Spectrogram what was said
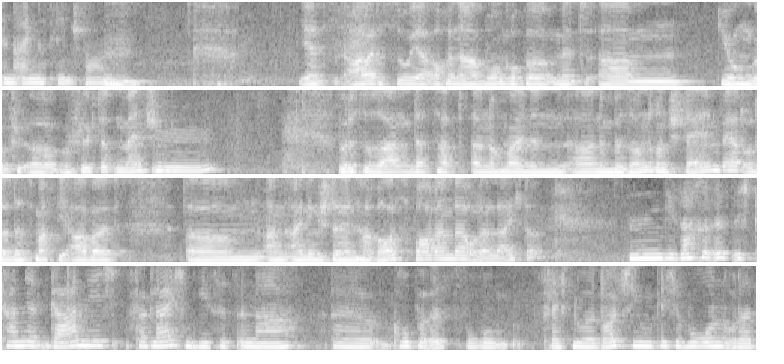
in ein eigenes Leben starten. Mhm. Jetzt arbeitest du ja auch in einer Wohngruppe mit ähm, jungen gefl äh, geflüchteten Menschen. Mhm. Würdest du sagen, das hat äh, nochmal einen, äh, einen besonderen Stellenwert oder das macht die Arbeit ähm, an einigen Stellen herausfordernder oder leichter? Mm, Die Sache ist, ich kann ja gar nicht vergleichen, wie es jetzt in einer äh, Gruppe ist, wo vielleicht nur deutsche Jugendliche wohnen oder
